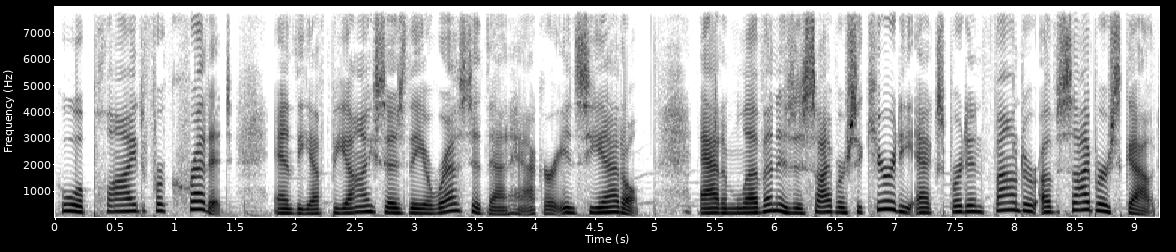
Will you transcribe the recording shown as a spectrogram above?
who applied for credit, and the FBI says they arrested that hacker in Seattle. Adam Levin is a cybersecurity expert and founder of CyberScout.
